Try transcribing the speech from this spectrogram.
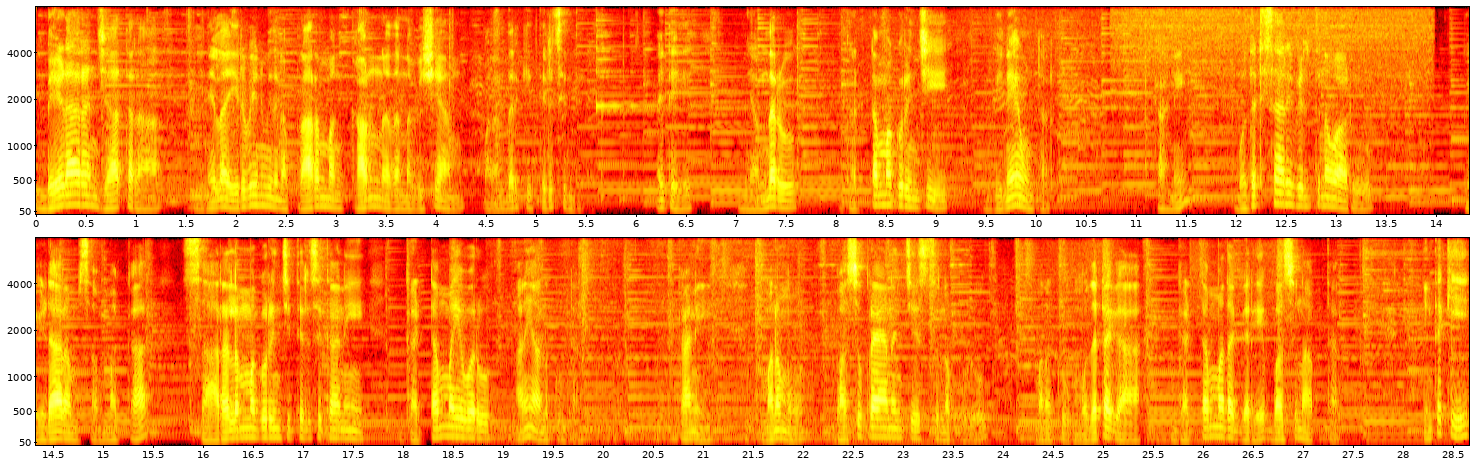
బేడారం జాతర ఈ నెల ఇరవై ఎనిమిదిన ప్రారంభం కానున్నదన్న విషయం మనందరికీ తెలిసిందే. అయితే మీ అందరూ గట్టమ్మ గురించి వినే ఉంటారు. కానీ మొదటిసారి వెళ్తున్న వారు బేడారం సమ్మక్క సారలమ్మ గురించి తెలుసు కానీ గట్టమ్మ ఎవరు అని అనుకుంటారు. కానీ మనము బస్సు ప్రయాణం చేస్తున్నప్పుడు మనకు మొదటగా గట్టమ్మ దగ్గరే బస్సును ఆపుతారు ఇంతకీ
